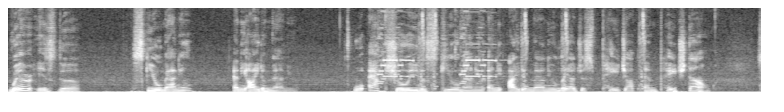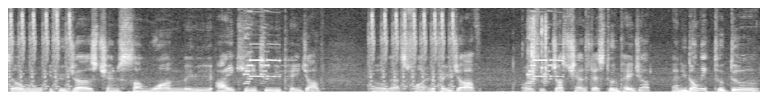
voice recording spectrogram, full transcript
where is the skill menu and the item menu? Well, actually, the skill menu and the item menu, they are just page up and page down. So if you just change someone, maybe I key to the page up. So let's find the page up. Or if you just change this to the page up, and you don't need to do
